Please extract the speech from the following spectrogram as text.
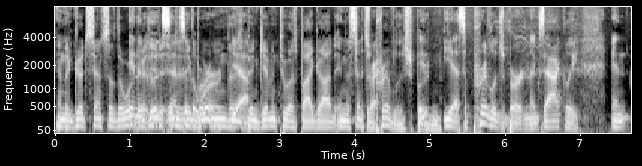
in the good sense of the word, in a good it, sense it of the burden word, that's yeah. been given to us by God in the sense that's of right. privilege burden. It, yes, a privilege burden, exactly. And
